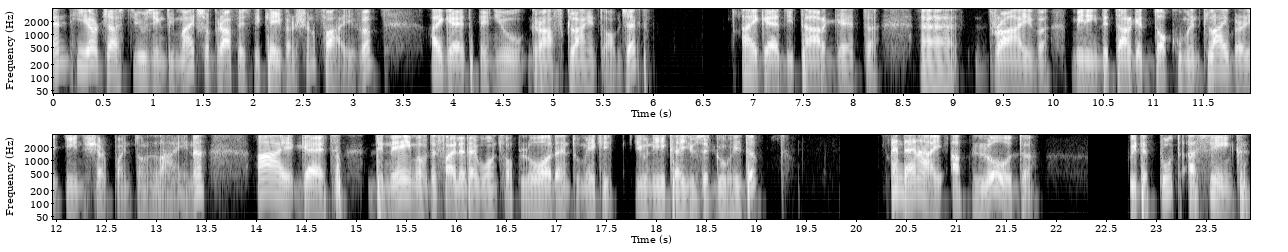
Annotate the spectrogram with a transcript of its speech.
And here, just using the Microsoft Graph SDK version 5, I get a new graph client object. I get the target uh, drive, meaning the target document library in SharePoint Online. I get the name of the file that I want to upload, and to make it unique, I use a GUID. And then I upload with a put async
